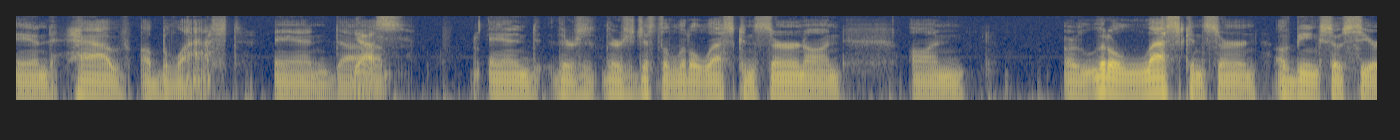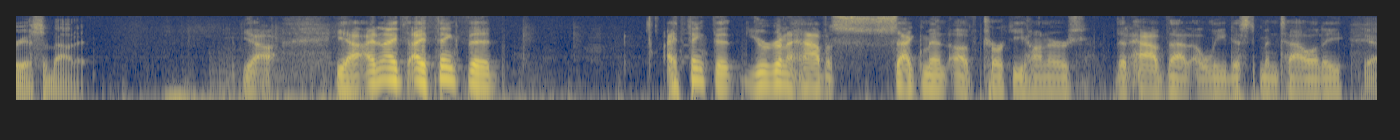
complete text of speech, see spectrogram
and have a blast, and uh, yes. and there's there's just a little less concern on on a little less concern of being so serious about it. Yeah, yeah, and I I think that I think that you're going to have a segment of turkey hunters that have that elitist mentality. Yeah.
